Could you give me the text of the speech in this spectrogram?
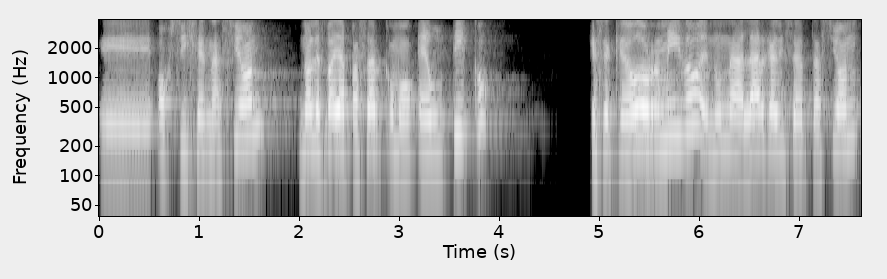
eh, oxigenación? No les vaya a pasar como Eutico, que se quedó dormido en una larga disertación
